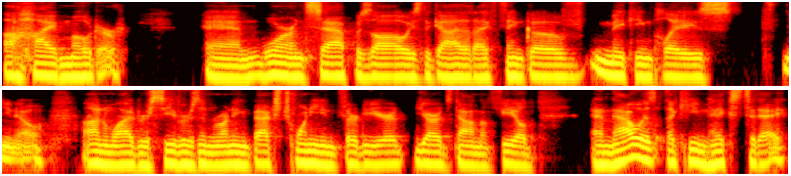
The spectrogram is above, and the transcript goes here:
a high motor. And Warren Sapp was always the guy that I think of making plays, you know, on wide receivers and running backs 20 and 30 yards down the field. And that was Akiem Hicks today.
